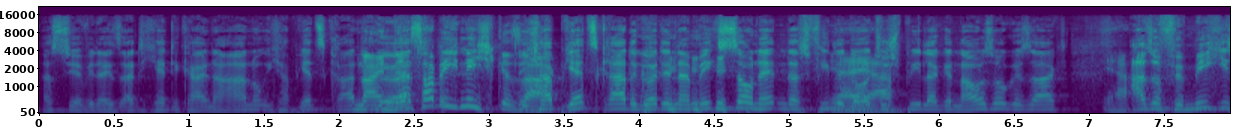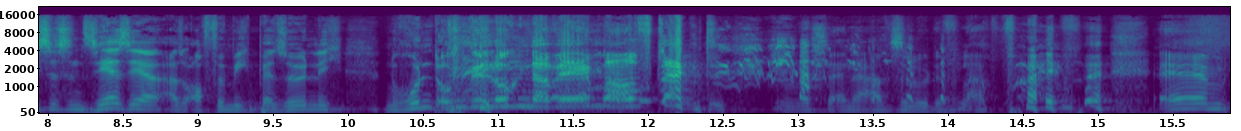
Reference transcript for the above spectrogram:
Hast du ja wieder gesagt, ich hätte keine Ahnung. Ich habe jetzt gerade Nein, gehört, das habe ich nicht ich gesagt. habe jetzt gerade gehört, in der Mixzone hätten das viele Ja, deutsche ja. Spieler genauso gesagt. Ja. Also für mich ist es ein sehr, sehr, also auch für mich persönlich, ein rundum gelungener WM-Auftakt. Du bist eine absolute Flachpfeife. ähm,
